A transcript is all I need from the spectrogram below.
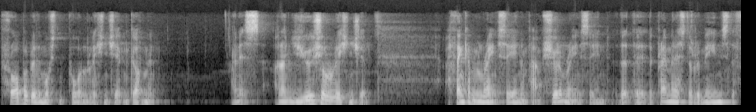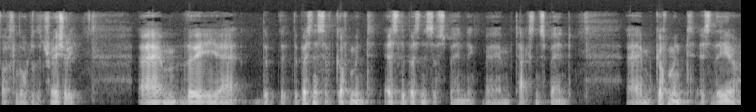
probably the most important relationship in government. And it's an unusual relationship. I think I'm right in saying, in fact, I'm sure I'm right in saying, that the, the Prime Minister remains the First Lord of the Treasury. Um, the, uh, the, the, the, business of government is the business of spending, um, tax and spend. Um, government is there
